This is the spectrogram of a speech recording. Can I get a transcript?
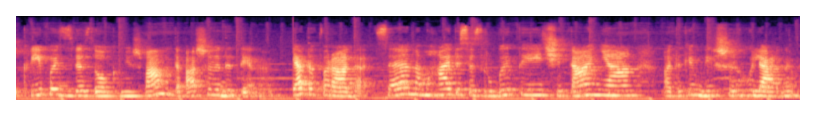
укріпить зв'язок між вами та вашою дитиною. П'ята порада це намагайтеся зробити читання таким більш регулярним.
